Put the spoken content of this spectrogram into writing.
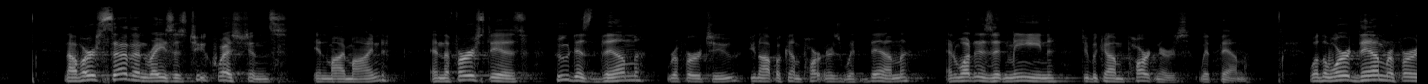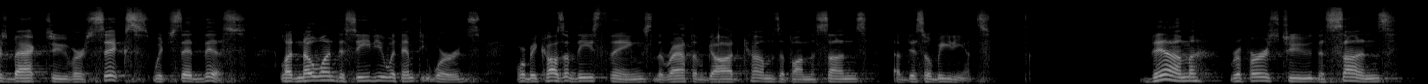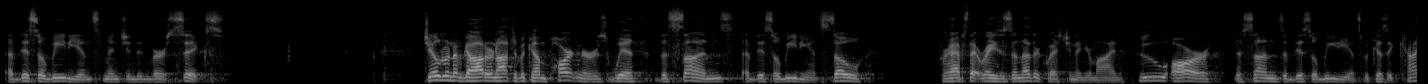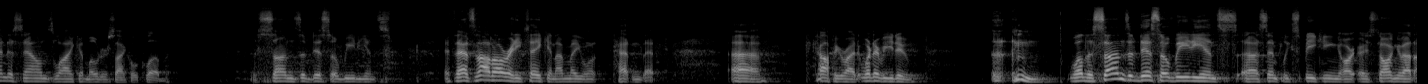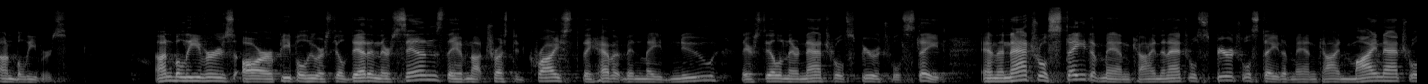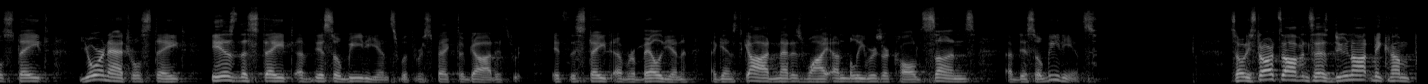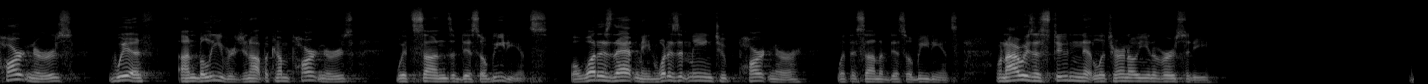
Now, verse 7 raises two questions in my mind. And the first is who does them refer to? Do not become partners with them. And what does it mean to become partners with them? Well, the word them refers back to verse 6, which said this Let no one deceive you with empty words. For because of these things, the wrath of God comes upon the sons of disobedience. Them refers to the sons of disobedience mentioned in verse 6. Children of God are not to become partners with the sons of disobedience. So perhaps that raises another question in your mind. Who are the sons of disobedience? Because it kind of sounds like a motorcycle club. The sons of disobedience. If that's not already taken, I may want to patent that uh, copyright it, whatever you do. well, the sons of disobedience, uh, simply speaking, are, is talking about unbelievers. Unbelievers are people who are still dead in their sins. They have not trusted Christ. They haven't been made new. They're still in their natural spiritual state. And the natural state of mankind, the natural spiritual state of mankind, my natural state, your natural state, is the state of disobedience with respect to God. It's, it's the state of rebellion against God, and that is why unbelievers are called sons of disobedience. So he starts off and says, Do not become partners with unbelievers. Do not become partners with sons of disobedience. Well, what does that mean? What does it mean to partner with a son of disobedience? When I was a student at LeTourneau University,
